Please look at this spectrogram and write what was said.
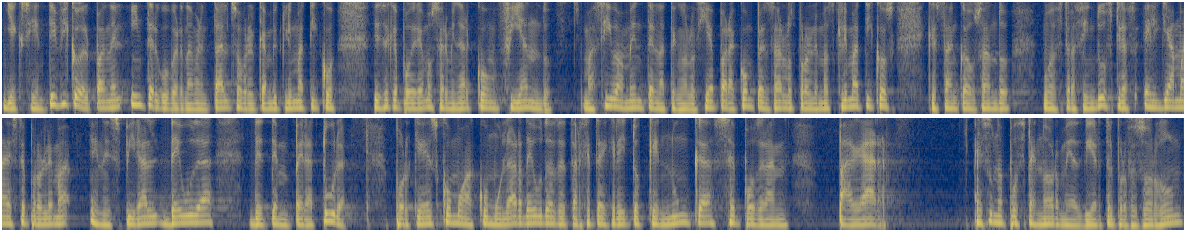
y ex científico del panel intergubernamental sobre el cambio climático, dice que podríamos terminar confiando masivamente en la tecnología para compensar los problemas climáticos que están causando nuestras industrias. Él llama a este problema en espiral deuda de temperatura, porque es como acumular deudas de tarjeta de crédito que nunca se podrán pagar. Es una apuesta enorme, advierte el profesor Holm,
